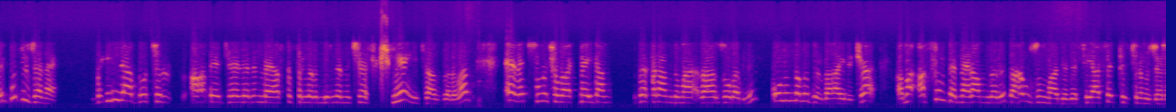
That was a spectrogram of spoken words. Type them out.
ve bu düzene illa bu tür ABC'lerin veya sıfırların birilerinin içine sıkışmaya itirazları var. Evet sonuç olarak meydan referanduma razı olabilir. Olunmalıdır da ayrıca. Ama asıl da meramları daha uzun vadede siyaset kültürümüzün,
